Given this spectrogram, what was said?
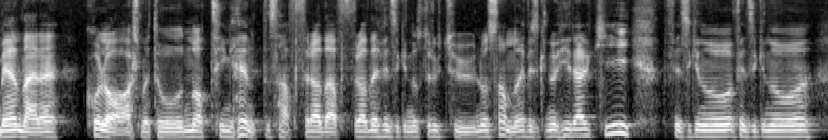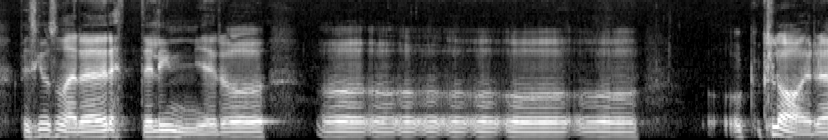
med den derre collage-metoden, at ting hentes herfra og derfra Det fins ikke noe struktur, noe sammenheng, det fins ikke noe hierarki. Det fins ikke noe, finnes ikke noe, noe sånne rette linjer og og, og, og, og, klare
